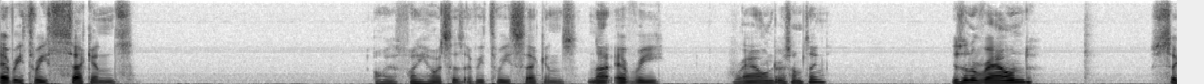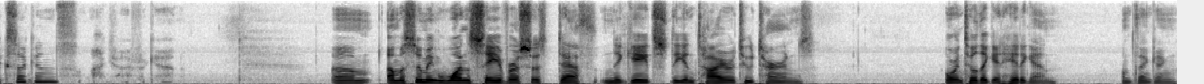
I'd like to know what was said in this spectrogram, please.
every three seconds. Oh, it's funny how it says every three seconds, not every round or something. Isn't a round six seconds? I, I forget. Um, I'm assuming one save versus death negates the entire two turns. Or until they get hit again. I'm thinking.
